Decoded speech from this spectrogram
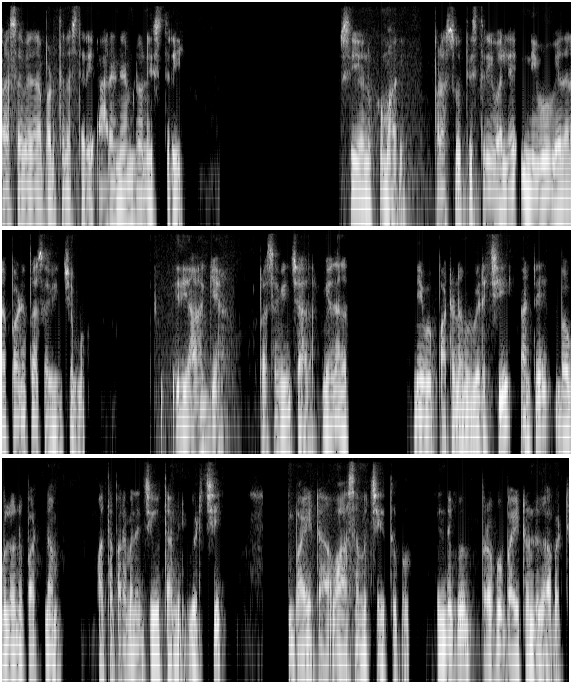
ప్రసవేదన పడుతున్న స్త్రీ అరణ్యంలోని స్త్రీ. సియను కుమారి ప్రసూతి స్త్రీ వల్లే నీవు వేదన పడి ప్రసవించము. ఇది ఆజ్ఞ. ప్రసవించాల వేదన. నీవు పట్టణం విడిచి అంటే బబులోను పట్టణం మతపరమైన జీవితాన్ని విడిచి బయట వాసము చేతువు. ఎందుకు? ప్రభు బయట ఉండు కాబట్టి.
